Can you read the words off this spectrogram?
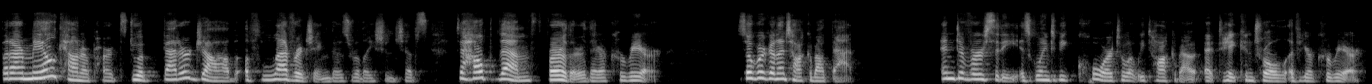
but our male counterparts do a better job of leveraging those relationships to help them further their career. So, we're going to talk about that. And diversity is going to be core to what we talk about at Take Control of Your Career.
